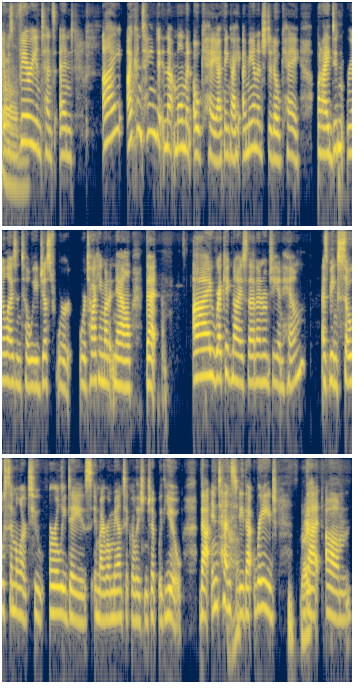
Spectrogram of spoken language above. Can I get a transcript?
it was um, very intense and i i contained it in that moment okay i think i i managed it okay but i didn't realize until we just were were talking about it now that i recognized that energy in him as being so similar to early days in my romantic relationship with you that intensity that rage right. that um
